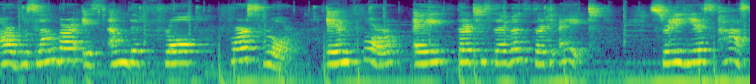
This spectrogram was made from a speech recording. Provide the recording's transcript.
Our booth number is on the floor, first floor, M4 A3738. Three years passed,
